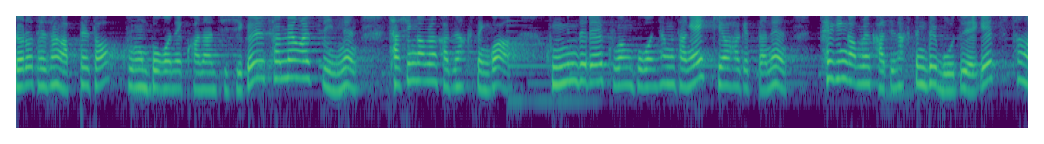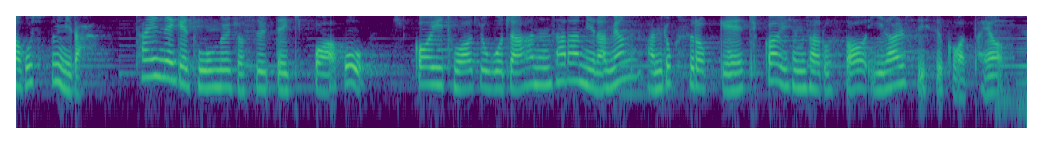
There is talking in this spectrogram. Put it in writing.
여러 대상 앞에서 구강보건에 관한 지식을 설명할 수 있는 자신감을 가진 학생과 국민들의 구강보건 향상에 기여하겠다는 책임감을 가진 학생들 모두에게 추천하고 싶습니다. 타인에게 도움을 줬을 때 기뻐하고 기꺼이 도와주고자 하는 사람이라면 만족스럽게 치과위생사로서 일할 수 있을 것 같아요.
